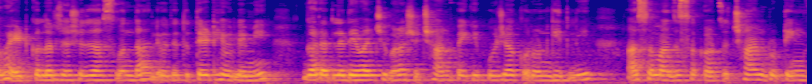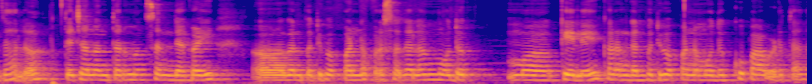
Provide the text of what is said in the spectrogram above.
तर व्हाईट कलरचे असे जास्वंद आले होते तर ते ठेवले मी. घरातल्या देवांची पण अशी छानपैकी पूजा करून घेतली. असं माझं सकाळचं छान रुटीन झालं. त्याच्यानंतर मग संध्याकाळी गणपती बाप्पांना प्रसादाला मोदक म केले. कारण गणपती बाप्पांना मोदक खूप आवडतात.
